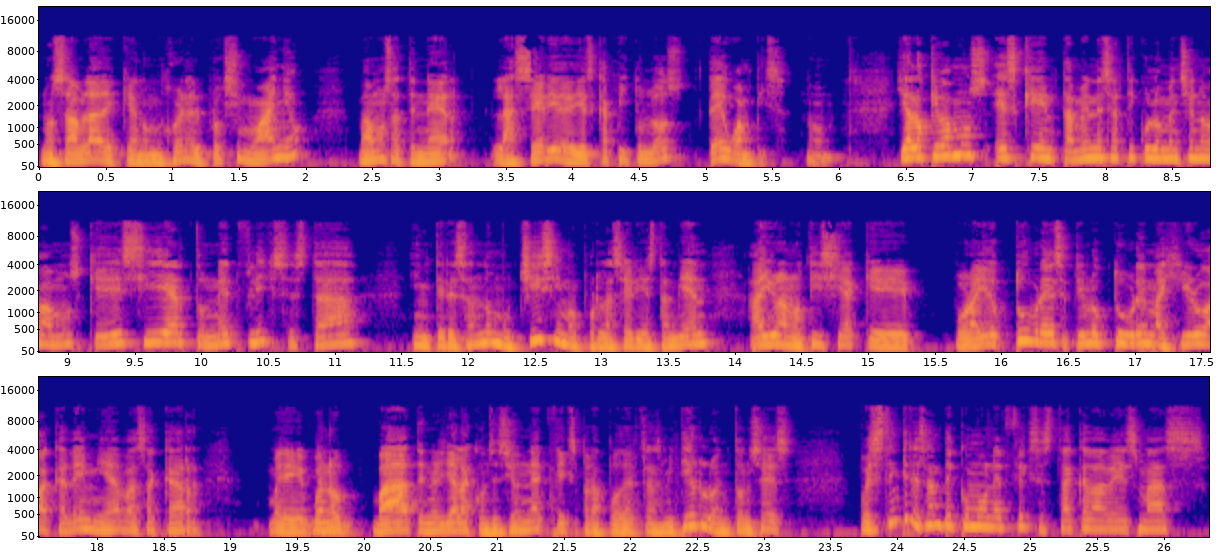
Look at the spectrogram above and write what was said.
nos habla de que a lo mejor en el próximo año vamos a tener la serie de 10 capítulos de One Piece, ¿no? Y a lo que vamos es que también en ese artículo mencionábamos que es cierto, Netflix está interesando muchísimo por las series. También hay una noticia que por ahí de octubre, septiembre-octubre, My Hero Academia va a sacar, eh, bueno, va a tener ya la concesión Netflix para poder transmitirlo. Entonces, pues está interesante cómo Netflix está cada vez más...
